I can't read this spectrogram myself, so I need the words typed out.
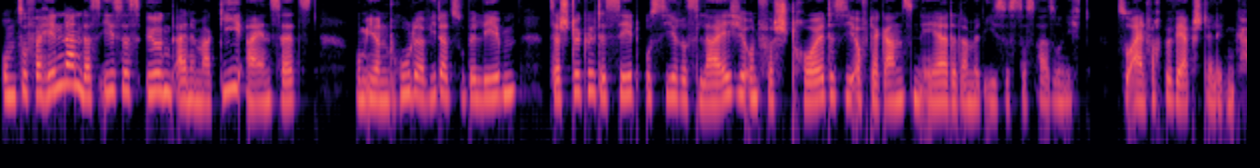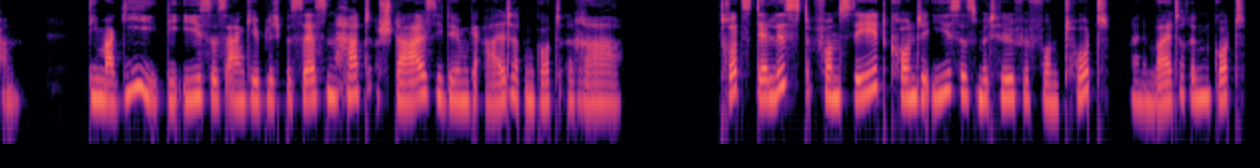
Um zu verhindern, dass Isis irgendeine Magie einsetzt, um ihren Bruder wiederzubeleben, zerstückelte Seth Osiris Leiche und verstreute sie auf der ganzen Erde, damit Isis das also nicht so einfach bewerkstelligen kann. Die Magie, die Isis angeblich besessen hat, stahl sie dem gealterten Gott Ra. Trotz der List von Seth konnte Isis mit Hilfe von Tot, einem weiteren Gott,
